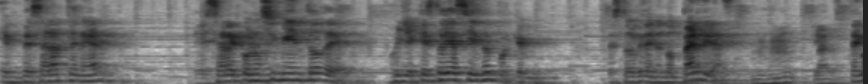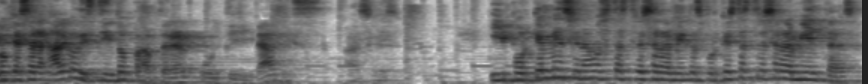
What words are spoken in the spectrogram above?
empezar a tener ese reconocimiento de, oye, ¿qué estoy haciendo? Porque estoy teniendo pérdidas. claro. Tengo que hacer algo distinto para obtener utilidades. Así es. ¿Y por qué mencionamos estas tres herramientas? Porque estas tres herramientas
